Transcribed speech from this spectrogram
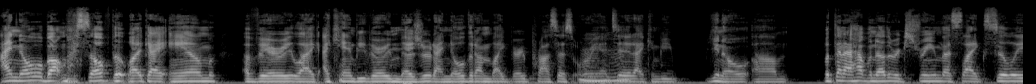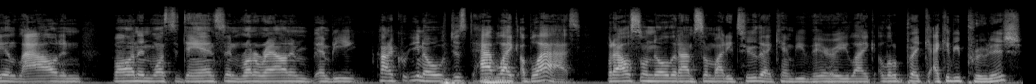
I know about myself that like I am a very like I can be very measured. I know that I'm like very process oriented. I can be, you know, um but then I have another extreme that's like silly and loud and fun and wants to dance and run around and, and be kind of you know just have like a blast. But I also know that I'm somebody too that can be very like a little. I can be prudish,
